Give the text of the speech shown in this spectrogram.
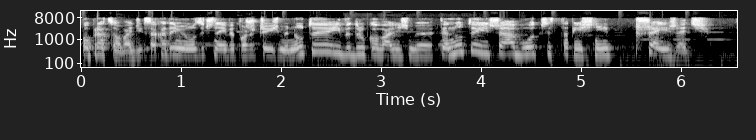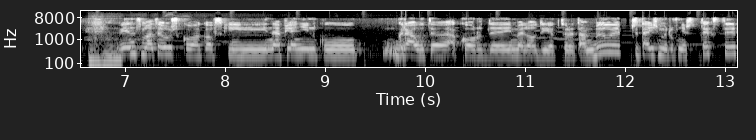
popracować. Z Akademii Muzycznej wypożyczyliśmy nuty i wydrukowaliśmy te nuty i trzeba było 300 pieśni przejrzeć. Mhm. Więc Mateusz Kołakowski na pianinku grał te akordy i melodie, które tam były. Czytaliśmy również teksty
